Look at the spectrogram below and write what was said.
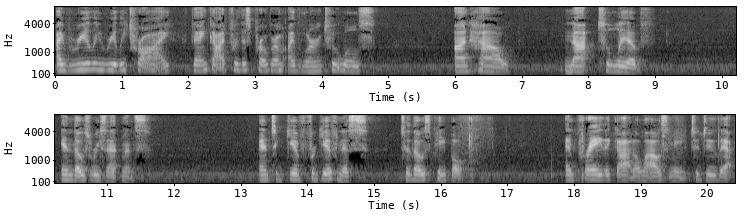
I really, really try. Thank God for this program. I've learned tools on how not to live in those resentments and to give forgiveness to those people and pray that God allows me to do that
